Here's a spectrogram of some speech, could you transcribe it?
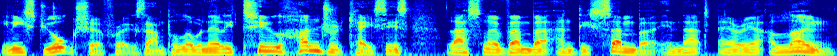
In East Yorkshire, for example, there were nearly 200 cases last November and December in that area alone.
